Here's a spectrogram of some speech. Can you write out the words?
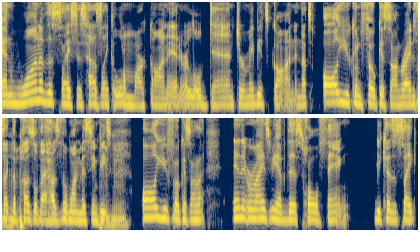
and one of the slices has like a little mark on it or a little dent or maybe it's gone and that's all you can focus on right it's like the puzzle that has the one missing piece Mhm. all you focus on that. And it reminds me of this whole thing because it's like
